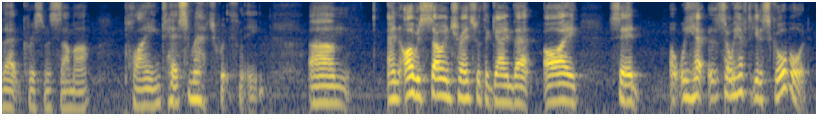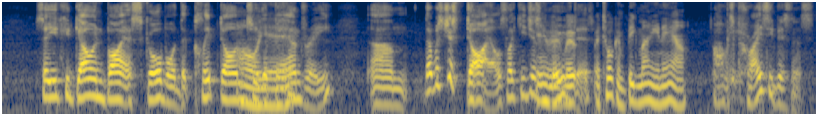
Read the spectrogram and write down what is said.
that Christmas summer playing Test match with me. Um, and I was so entranced with the game that I said, oh, "We have so we have to get a scoreboard." So you could go and buy a scoreboard that clipped onto Oh, the yeah. boundary. Um, that was just dials, like you just Yeah, moved we're- it. we're talking big money now. Oh, it was crazy business.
